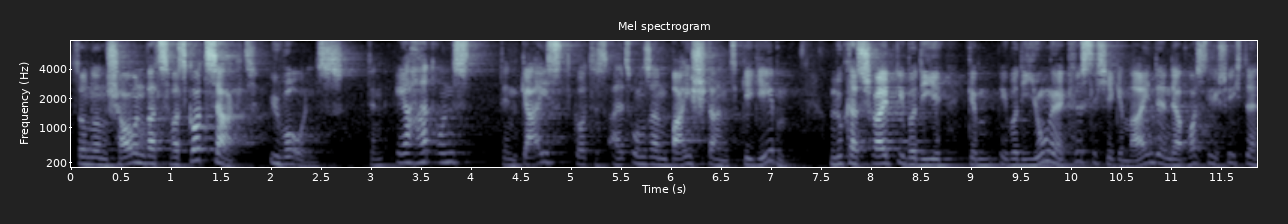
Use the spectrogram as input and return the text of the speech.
sondern schauen, was, was Gott sagt über uns. Denn er hat uns den Geist Gottes als unseren Beistand gegeben. Lukas schreibt über die, über die junge christliche Gemeinde in der Apostelgeschichte,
